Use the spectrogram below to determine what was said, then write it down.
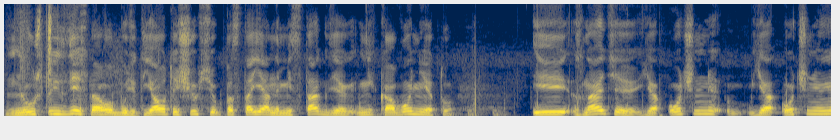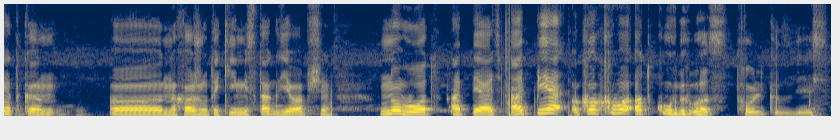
Неужто и здесь народ будет? Я вот ищу все постоянно места, где никого нету. И знаете, я очень, я очень редко э, нахожу такие места, где вообще... Ну вот, опять, опять, как вы, откуда вас столько здесь?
